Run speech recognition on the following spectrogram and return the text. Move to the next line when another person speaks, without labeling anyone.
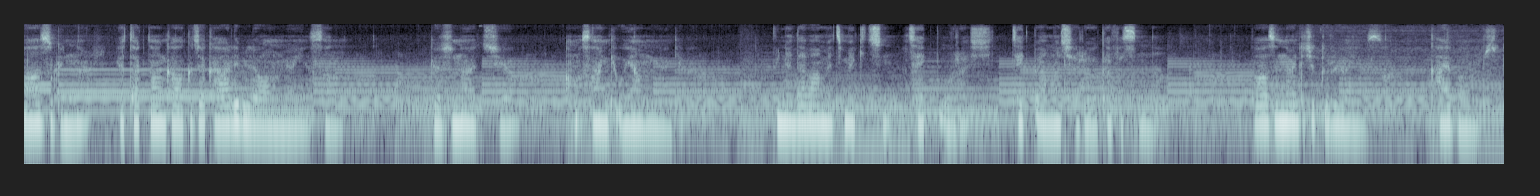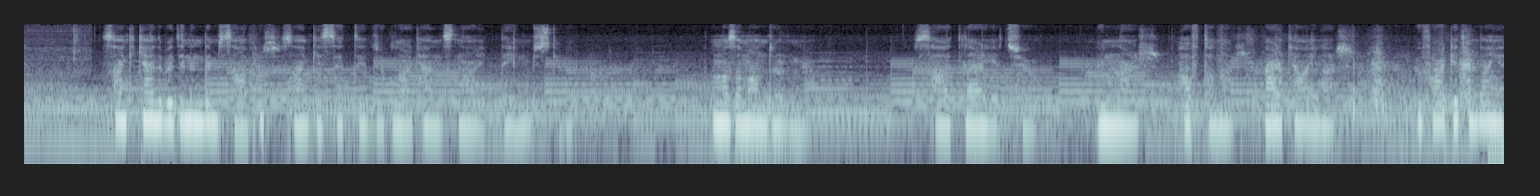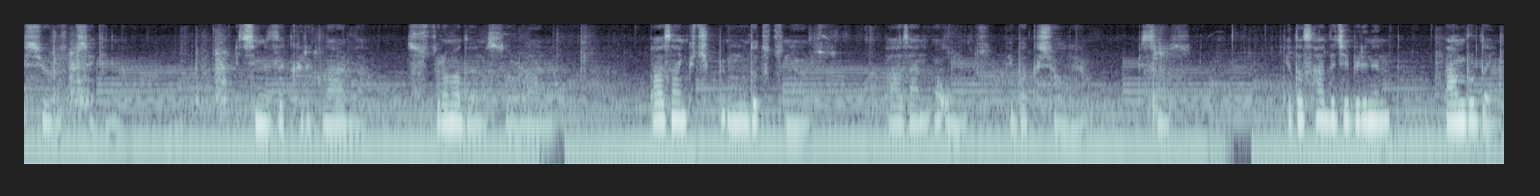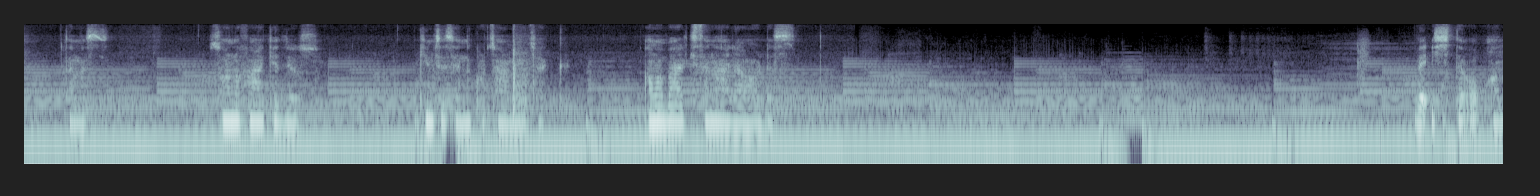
Bazı günler yataktan kalkacak hali bile olmuyor insanın. Gözünü açıyor ama sanki uyanmıyor gibi. Güne devam etmek için tek bir uğraş, tek bir amaç arıyor kafasında. Bazen öylece duruyor insan, kaybolmuş gibi. Sanki kendi bedeninde misafir, sanki hissettiği duygular kendisine ait değilmiş gibi. Ama zaman durmuyor. Saatler geçiyor. Günler, haftalar, belki aylar. Ve fark etmeden yaşıyoruz bir şekilde. İçimizde kırıklarla, susturamadığımız sorularla. Bazen küçük bir umuda tutunuyoruz. Bazen o umut bir bakış oluyor, bir söz. Ya da sadece birinin ben buradayım demesi. Sonra fark ediyorsun. Kimse seni kurtarmayacak. Ama belki sen hala oradasın. Ve işte o an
